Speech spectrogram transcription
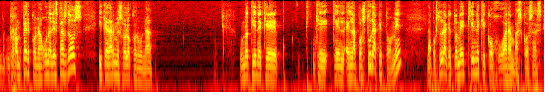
romper con alguna de estas dos y quedarme solo con una. Uno tiene que, que, que en la postura que tome, la postura que tome tiene que conjugar ambas cosas.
